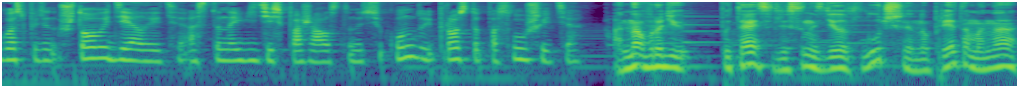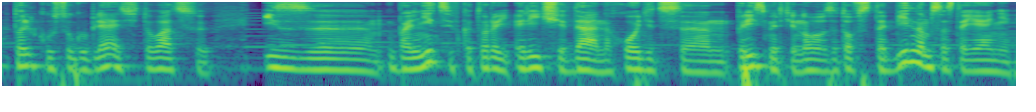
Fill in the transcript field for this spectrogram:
господи, что вы делаете? Остановитесь, пожалуйста, на секунду и просто послушайте. Она вроде пытается для сына сделать лучше, но при этом она только усугубляет ситуацию из э, больницы, в которой Ричи, да, находится при смерти, но зато в стабильном состоянии,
